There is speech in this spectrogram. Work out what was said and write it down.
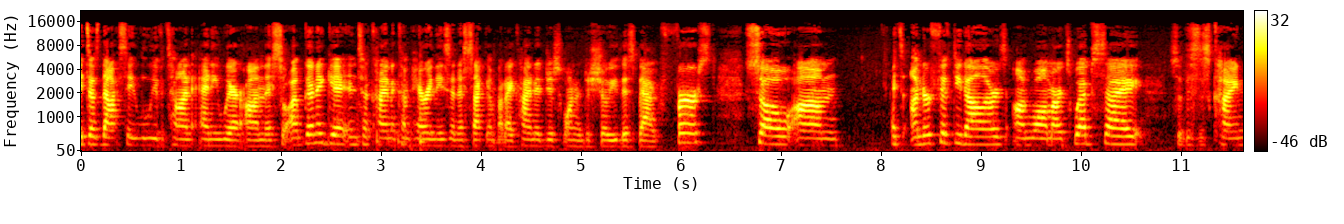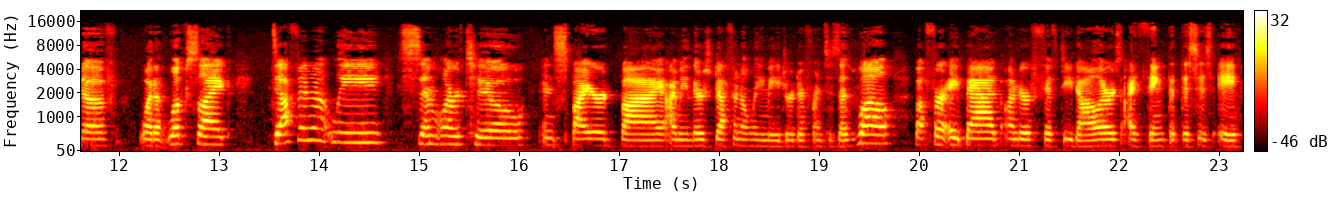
it does not say Louis Vuitton anywhere on this. So I'm going to get into kind of comparing these in a second, but I kind of just wanted to show you this bag first. So, um, It's under $50 on Walmart's website. So this is kind of what it looks like definitely similar to inspired by i mean there's definitely major differences as well but for a bag under $50 i think that this is a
